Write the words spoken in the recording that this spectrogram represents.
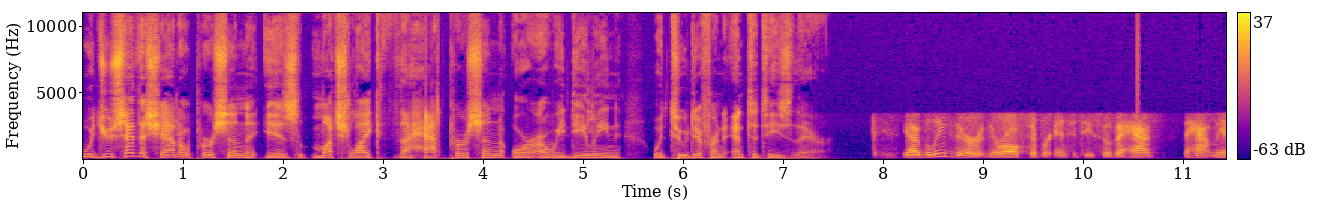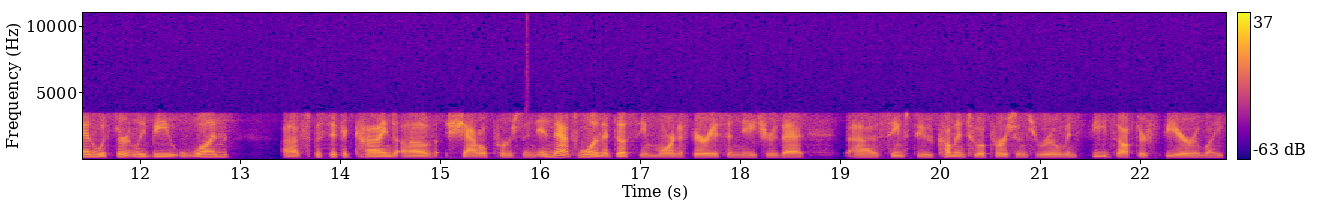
Would you say the shadow person is much like the hat person, or are we dealing with two different entities there? Yeah, I believe they're they're all separate entities. So the hat the hat man would certainly be one uh, specific kind of shadow person, and that's one that does seem more nefarious in nature. That uh, seems to come into a person's room and feeds off their fear, like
